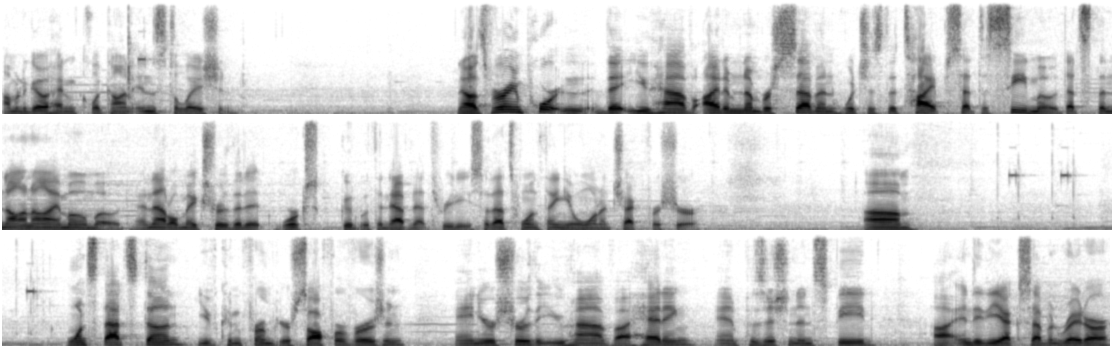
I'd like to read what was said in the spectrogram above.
I'm going to go ahead and click on installation. Now it's very important that you have item number seven, which is the type set to C mode. That's the non-IMO mode, and that'll make sure that it works good with the Navnet 3D. So that's one thing you'll want to check for sure. Um, once that's done, you've confirmed your software version and you're sure that you have uh, heading and position and speed uh, into the X7 radar,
